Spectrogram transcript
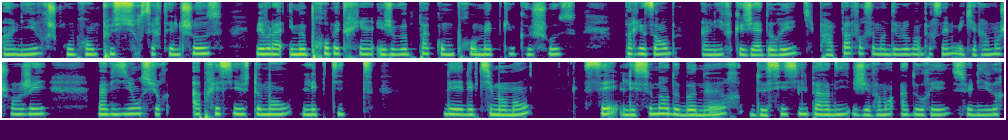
un livre, je comprends plus sur certaines choses, mais voilà, ils me promettent rien et je veux pas qu'on me promette quelque chose. Par exemple, un livre que j'ai adoré, qui parle pas forcément de développement personnel, mais qui a vraiment changé ma vision sur apprécier justement les petites, les, les petits moments, c'est Les Semeurs de Bonheur de Cécile Pardy. J'ai vraiment adoré ce livre.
